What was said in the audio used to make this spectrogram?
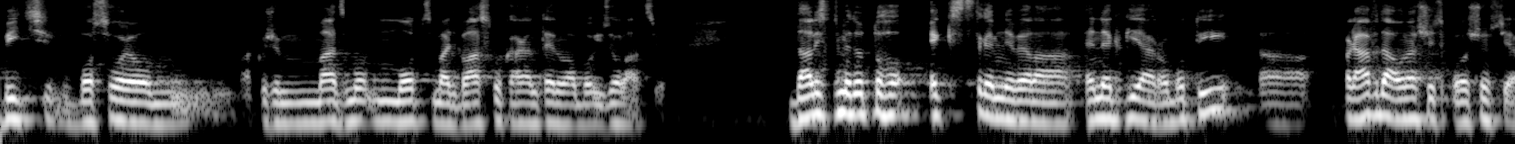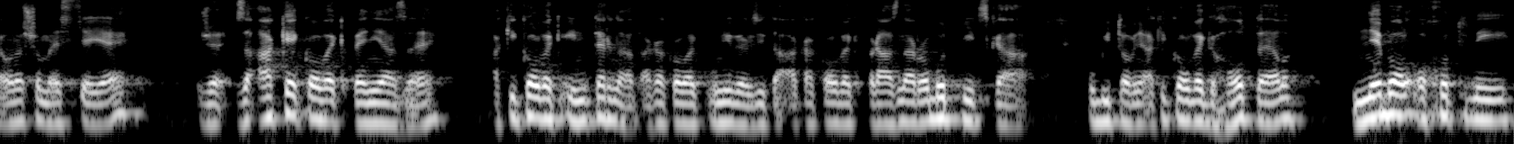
byť vo svojom, akože mať, moc mať vlastnú karanténu alebo izoláciu. Dali sme do toho extrémne veľa energie a roboty. Pravda o našej spoločnosti a o našom meste je, že za akékoľvek peniaze, akýkoľvek internát, akákoľvek univerzita, akákoľvek prázdna robotnícká ubytovňa, akýkoľvek hotel nebol ochotný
